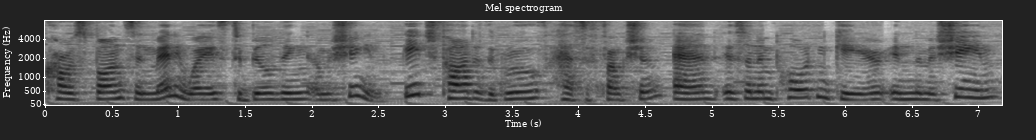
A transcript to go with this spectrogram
corresponds in many ways to building a machine. Each part of the groove has a function and is an important gear in the machine.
